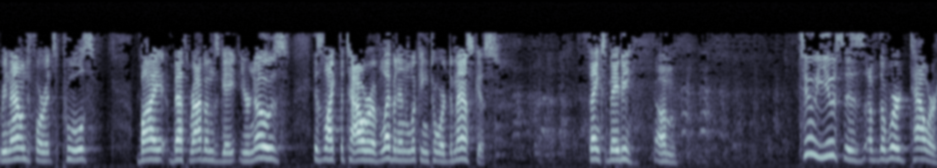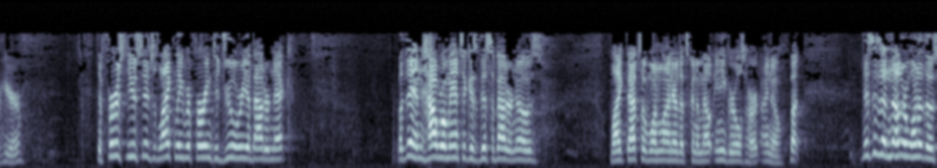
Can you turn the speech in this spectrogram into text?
renowned for its pools, by Beth gate. Your nose is like the Tower of Lebanon looking toward Damascus. Thanks, baby. Um, two uses of the word tower here. The first usage likely referring to jewelry about her neck. But then, how romantic is this about her nose? Like that's a one-liner that's going to melt any girl's heart, I know. But this is another one of those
